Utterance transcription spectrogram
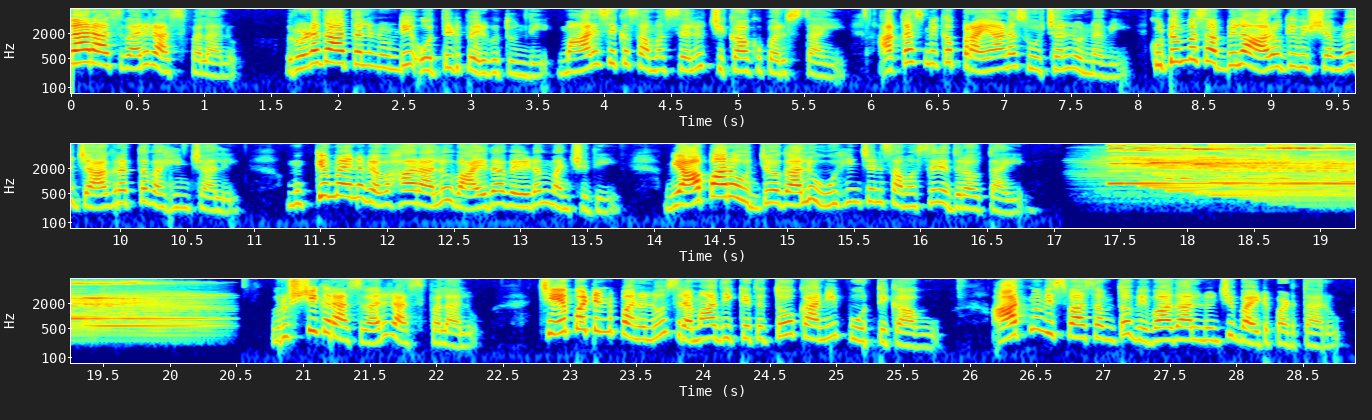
తులారాశి వారి రాశిఫలాలు. రుణదాతల నుండి ఒత్తిడి పెరుగుతుంది. మానసిక సమస్యలు చికాకు పరుస్తాయి. ఆకస్మిక ప్రయాణ సూచనలు ఉన్నవి. కుటుంబ సభ్యుల ఆరోగ్య విషయంలో జాగ్రత్త వహించాలి. ముఖ్యమైన వ్యవహారాలు వాయిదా వేయడం మంచిది. వ్యాపార ఉద్యోగాలు ఊహించని సమస్యలు ఎదురవుతాయి. వృశ్చిక రాశి వారి రాశిఫలాలు. చేపట్టిన పనులు శ్రమాధిక్యతతో కానీ పూర్తి కావు. ఆత్మవిశ్వాసంతో వివాదాల నుంచి బయటపడతారు.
